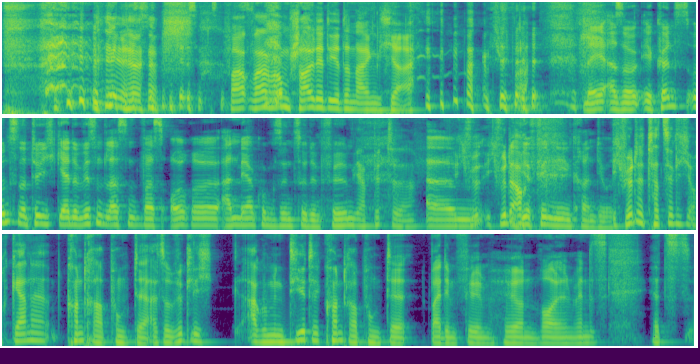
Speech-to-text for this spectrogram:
Warum schaltet ihr dann eigentlich hier ein? nee, also ihr könnt uns natürlich gerne wissen lassen, was eure Anmerkungen sind zu dem Film. Ja, bitte. Ähm, ich, ich, würde auch, wir finden ihn grandios. Ich würde tatsächlich auch gerne Kontrapunkte, also wirklich argumentierte Kontrapunkte bei dem Film hören wollen, wenn es jetzt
